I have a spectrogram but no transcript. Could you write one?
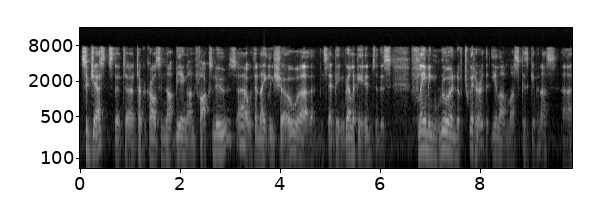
suggests that uh, Tucker Carlson not being on Fox News uh, with a nightly show, uh, instead being relegated to this flaming ruin of Twitter that Elon Musk has given us, uh,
